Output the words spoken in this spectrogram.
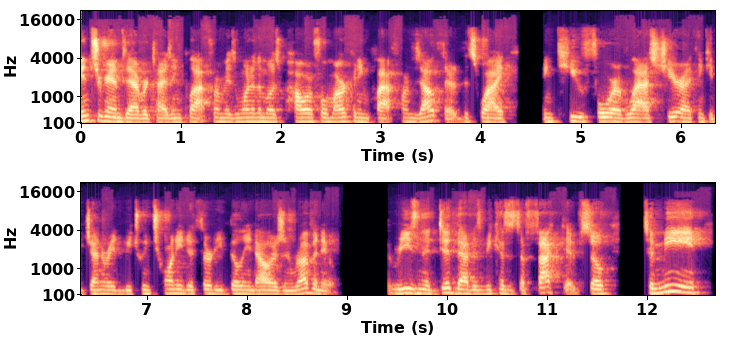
Instagram's advertising platform, is one of the most powerful marketing platforms out there. That's why in Q4 of last year, I think it generated between 20 to 30 billion dollars in revenue. The reason it did that is because it's effective. So to me,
